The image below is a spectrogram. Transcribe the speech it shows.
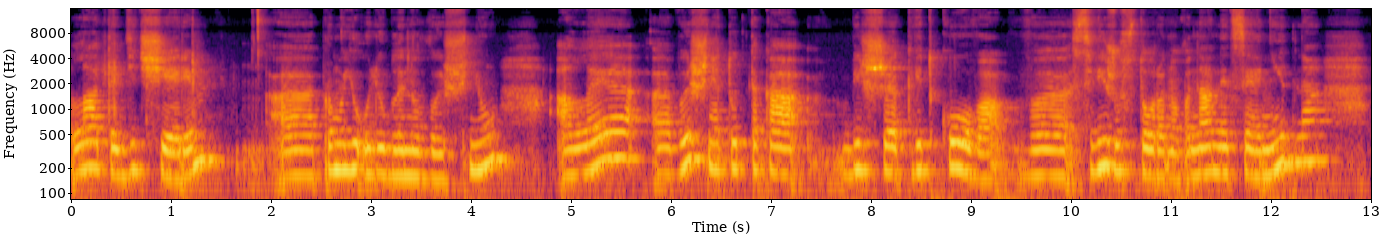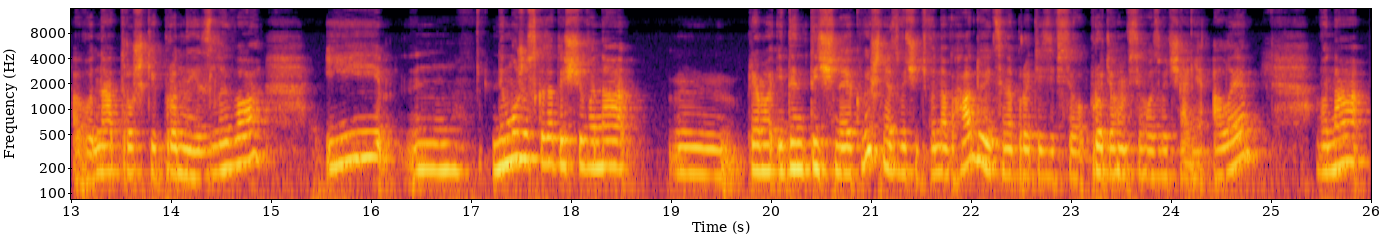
Latte di Cherry, е, про мою улюблену вишню. Але вишня тут така більше квіткова в свіжу сторону. Вона не цианідна, вона трошки пронизлива. І не можу сказати, що вона прямо ідентично як вишня звучить, вона вгадується на протязі всього, протягом всього звучання, але вона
